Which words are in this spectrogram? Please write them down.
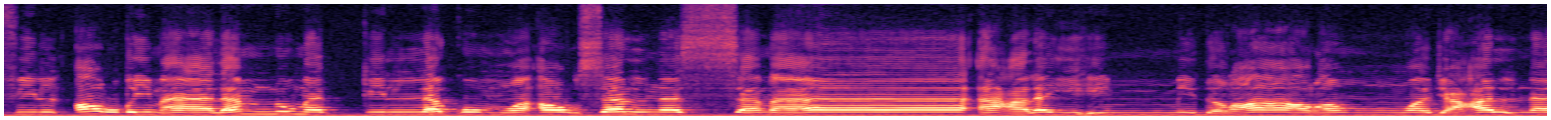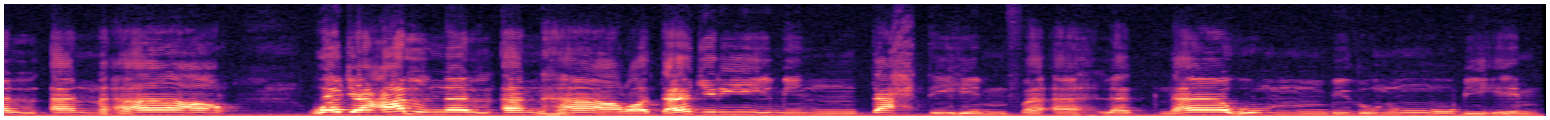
في الأرض ما لم نمكن لكم وأرسلنا السماء عليهم مدرارا وجعلنا الأنهار وجعلنا الأنهار تجري من تحتهم فأهلكناهم بذنوبهم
